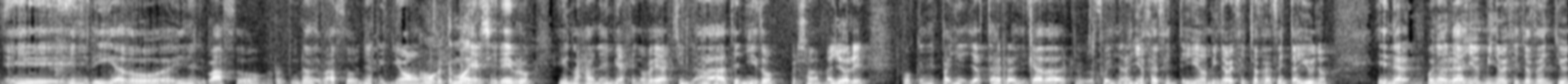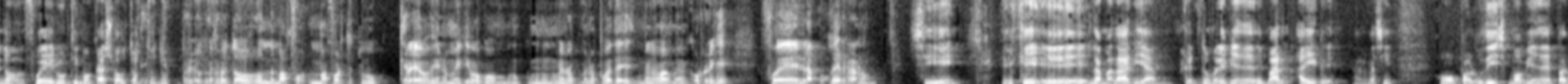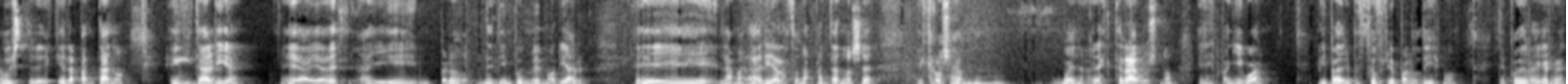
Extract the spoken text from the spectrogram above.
eh, en el hígado, en el bazo, rotura de bazo, en el riñón, en el cerebro y unas anemias que no vea. Quien la ha tenido, personas mayores, porque en España ya está erradicada, creo que fue en el año 61, 1961. Y en el- bueno, el año 1961 fue el último caso autóctono. Pero sobre todo donde más, fu- más fuerte estuvo, creo, si no me equivoco, me lo, me lo puede, me lo me corrige, fue en la posguerra, ¿no? Sí, es que eh, la malaria, el nombre viene de mal aire, algo así. O paludismo viene de palustre, que era pantano. En Italia, eh, ahí- ahí, pero de tiempo inmemorial, eh, la malaria, las zonas pantanosas, eh, causan, bueno, estragos, ¿no? En España igual. Mi padre sufrió paludismo después de la guerra.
